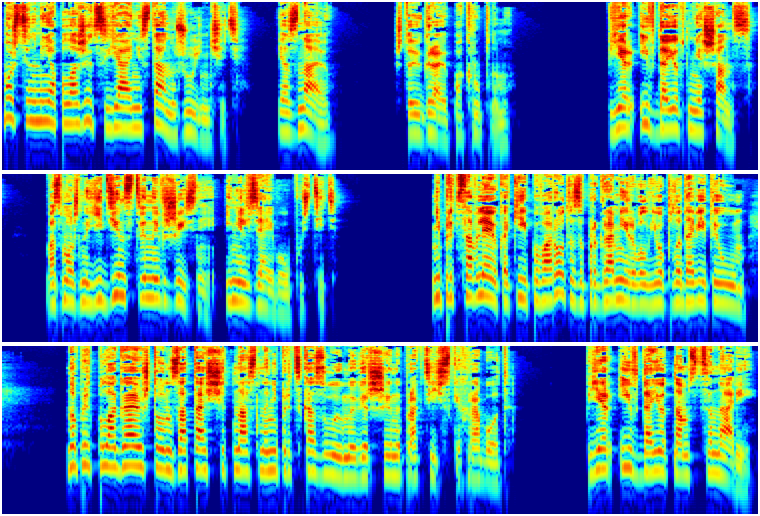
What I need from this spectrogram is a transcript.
Можете на меня положиться, я не стану жульничать. Я знаю, что играю по-крупному. Пьер Ив дает мне шанс. Возможно, единственный в жизни, и нельзя его упустить. Не представляю, какие повороты запрограммировал его плодовитый ум, но предполагаю, что он затащит нас на непредсказуемые вершины практических работ. Пьер Ив дает нам сценарий,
